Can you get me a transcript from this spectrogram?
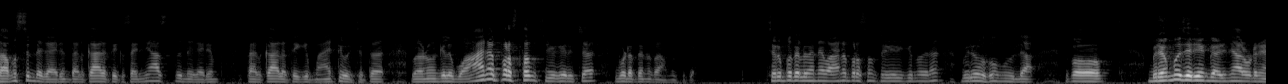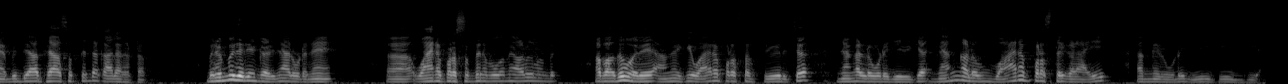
തപസ്സിന്റെ കാര്യം തൽക്കാലത്തേക്ക് സന്യാസത്തിന്റെ കാര്യം തൽക്കാലത്തേക്ക് മാറ്റിവെച്ചിട്ട് വേണമെങ്കിൽ വാനപ്രസ്ഥം സ്വീകരിച്ച് ഇവിടെ തന്നെ താമസിക്കാം. ചെറുപ്പത്തിൽ തന്നെ വാനപ്രസ്ഥം സ്വീകരിക്കുന്നതിന് വിരോധമൊന്നുമില്ല. ഇപ്പോൾ ബ്രഹ്മചര്യം കഴിഞ്ഞാൽ ഉടനെ വിദ്യാഭ്യാസത്തിന്റെ കാലഘട്ടം. ബ്രഹ്മചര്യം കഴിഞ്ഞാൽ ഉടനെ വാനപ്രസ്ഥത്തിന് പോകുന്ന ആളുകളുണ്ട്. അപ്പോൾ അതുപോലെ അങ്ങേക്ക് വാനപ്രസ്ഥം സ്വീകരിച്ച് ഞങ്ങളുടെ കൂടെ ജീവിക്കാം ഞങ്ങളും വാനപ്രസ്ഥകളായി അങ്ങയുടെ കൂടെ ജീവിക്കുകയും ചെയ്യാം.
